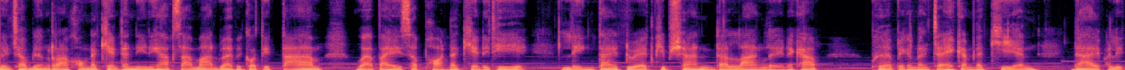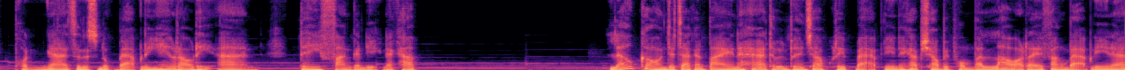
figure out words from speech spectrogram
พื่อนๆชอบเรื่องราวของนักเขียนท่านนี้นะครับ สามารถแวะไปกดติดตาม แวะไปซัพพอร์ตนักเขียนได้ที่ลิงก์ใต้ description ด้านล่างเลยนะครับ เพื่อเป็นกำลังใจให้กับนักเขียน ได้ผลิตผลงานสนุกๆแบบนี้ให้เราได้อ่าน ได้ฟังกันอีกนะครับ แล้วก่อนจะจากกันไปนะฮะ ถ้าเพื่อนๆชอบคลิปแบบนี้นะครับ ชอบให้ผมมาเล่าอะไรให้ฟังแบบนี้นะ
